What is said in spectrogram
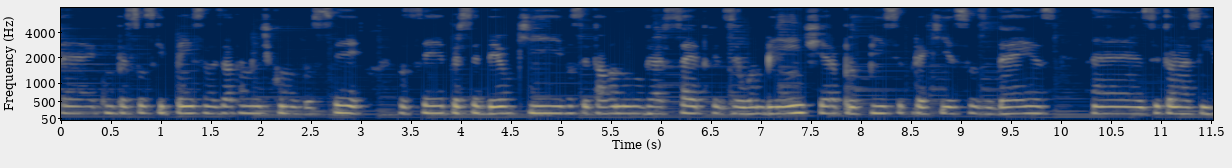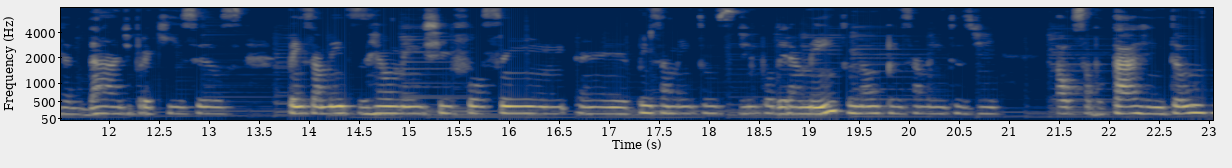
é, com pessoas que pensam exatamente como você, você percebeu que você estava no lugar certo, quer dizer, o ambiente era propício para que as suas ideias é, se tornassem realidade, para que os seus pensamentos realmente fossem é, pensamentos de empoderamento, não pensamentos de autossabotagem. Então,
